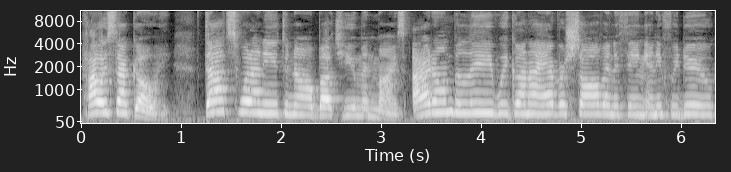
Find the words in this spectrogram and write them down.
How is that going? That's what I need to know about human minds. I don't believe we're gonna ever solve anything, and if we do,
